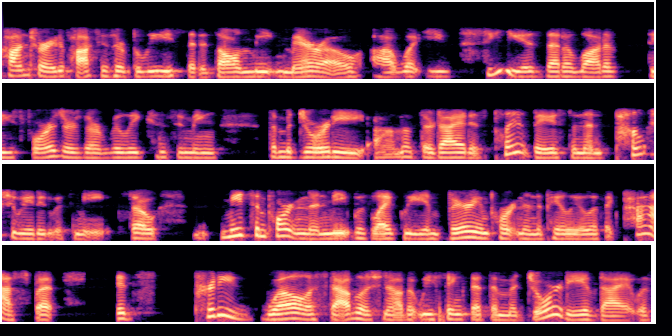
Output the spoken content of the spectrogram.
contrary to popular belief that it's all meat and marrow, uh, what you see is that a lot of these foragers are really consuming the majority um, of their diet is plant based and then punctuated with meat. So meat's important, and meat was likely very important in the Paleolithic past, but it's pretty well established now that we think that the majority of diet was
